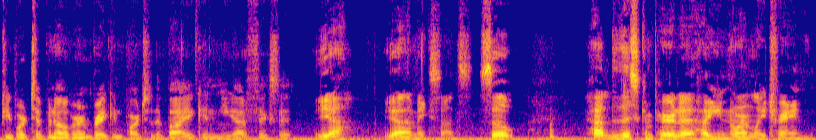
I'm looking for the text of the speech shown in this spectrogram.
people are tipping over and breaking parts of the bike and you got to fix it yeah, yeah, that makes sense. So, how did this compare to how you normally train,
